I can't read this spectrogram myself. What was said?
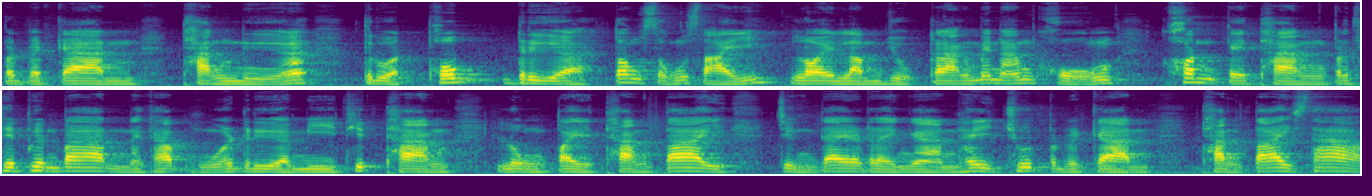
ปฏิบัติการทางเหนือตรวจพบเรือต้องสงสัยลอยลำอยู่กลางแม่น้ำโขงค่อนไปทางประเทศเพื่อนบ้านนะครับ หัวเรือมีทิศทางลงไปทางใต้ จึงได้รายงานให้ชุดปฏิบัติการทางใต้ทราบ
